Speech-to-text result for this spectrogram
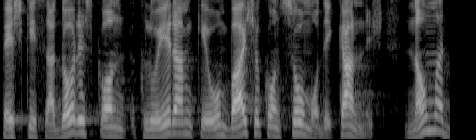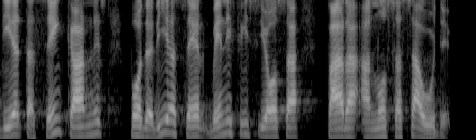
pesquisadores concluíram que um baixo consumo de carnes, não uma dieta sem carnes, poderia ser beneficiosa para a nossa saúde.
